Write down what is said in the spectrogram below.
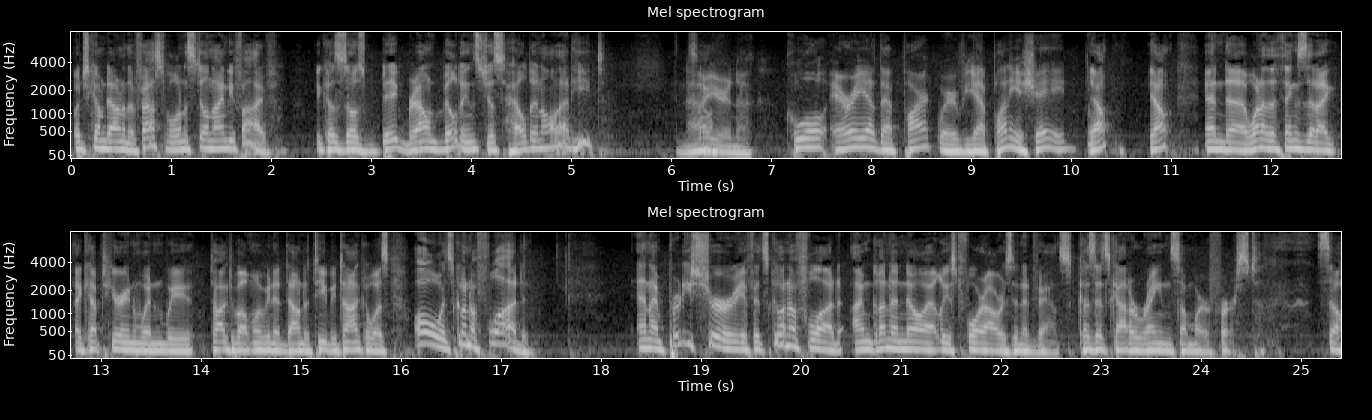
but you come down to the festival and it's still 95 because those big brown buildings just held in all that heat. And now So- you're in a cool area of that park where you got plenty of shade. Yep. Yep. And uh, one of the things that I, I kept hearing when we talked about moving it down to Teepee Tonka was, oh, it's going to flood. And I'm pretty sure if it's going to flood, I'm going to know at least four hours in advance because it's got to rain somewhere first. so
